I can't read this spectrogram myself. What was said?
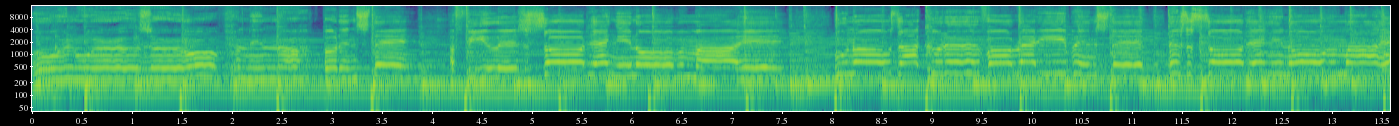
Oh, and worlds are opening up, but instead, I feel there's a sword hanging over my head. Who knows, I could have already been stabbed. There's a sword hanging over my head.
